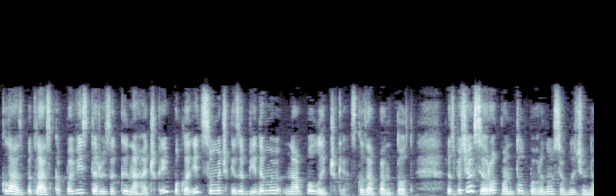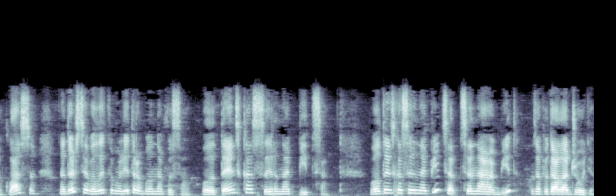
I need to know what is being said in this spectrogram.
Клас, будь ласка, повісьте рюкзаки на гачки і покладіть сумочки з обідами на полички, сказав пан Тот. Розпочався урок, пан Тот повернувся обличчям до класу. На дошці великими літерами було написано Велетенська сирна піца. Велетенська сирна піца це на обід? Запитала Джуді.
